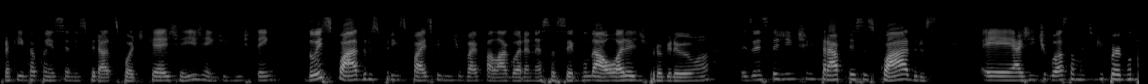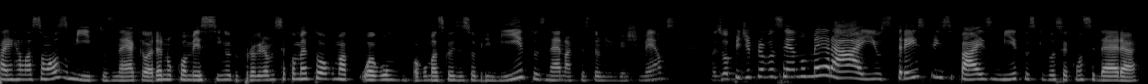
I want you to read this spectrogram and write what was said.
pra quem tá conhecendo o Inspirados Podcast aí, gente, a gente tem dois quadros principais que a gente vai falar agora nessa segunda hora de programa. Mas antes da gente entrar para esses quadros, é, a gente gosta muito de perguntar em relação aos mitos, né? Agora no comecinho do programa você comentou alguma, algum- algumas coisas sobre mitos, né, na questão de investimentos. Mas vou pedir para você enumerar aí os três principais mitos que você considera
